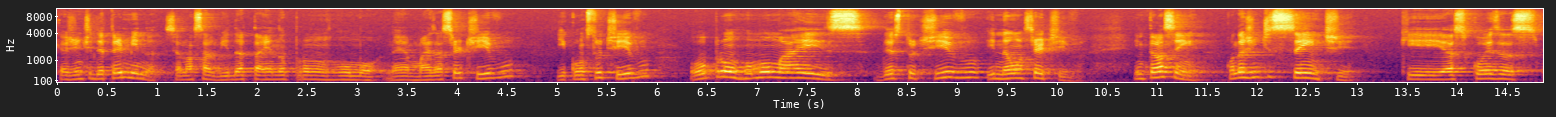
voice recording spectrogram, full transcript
que a gente determina se a nossa vida está indo para um rumo né, mais assertivo e construtivo ou para um rumo mais destrutivo e não assertivo. Então, assim, quando a gente sente que as coisas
